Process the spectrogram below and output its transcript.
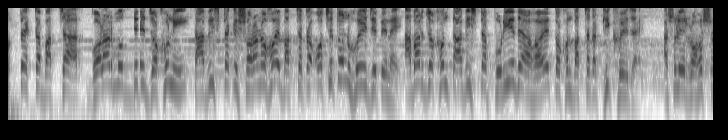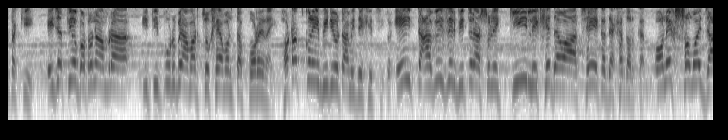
ছোট্ট একটা বাচ্চার গলার মধ্যে যখনই তাবিজটাকে সরানো হয়, বাচ্চাটা অচেতন হয়ে যেতে নেয়। আবার যখন তাবিজটা পরিয়ে দেওয়া হয়, তখন বাচ্চাটা ঠিক হয়ে যায়। আসলে রহস্যটা কি? এই জাতীয় ঘটনা আমরা ইতিপূর্বে আমার চোখে এমনটা পড়ে নাই। হঠাৎ করে এই ভিডিওটা আমি দেখেছি। তো এই তাবিজের ভিতরে আসলে কি লিখে দেওয়া আছে, এটা দেখা দরকার। অনেক সময় যা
